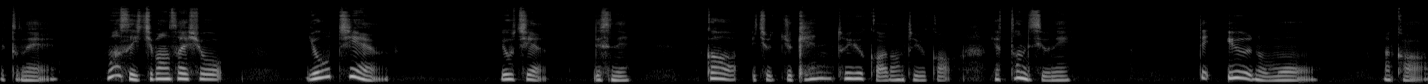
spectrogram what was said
えっとねまず一番最初幼稚園幼稚園ですね。が一応受験というかなんというかやったんですよね。っていうのもなんか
